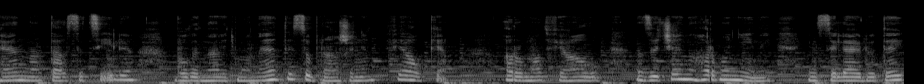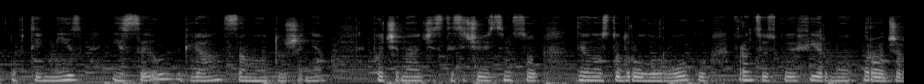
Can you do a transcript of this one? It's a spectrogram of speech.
Генна та Сицилія, були навіть монети з зображенням фіалки. Аромат фіалок надзвичайно гармонійний. Він вселяє людей оптимізм і сили для самоодужання. Починаючи з 1892 року французькою фірмою Roger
